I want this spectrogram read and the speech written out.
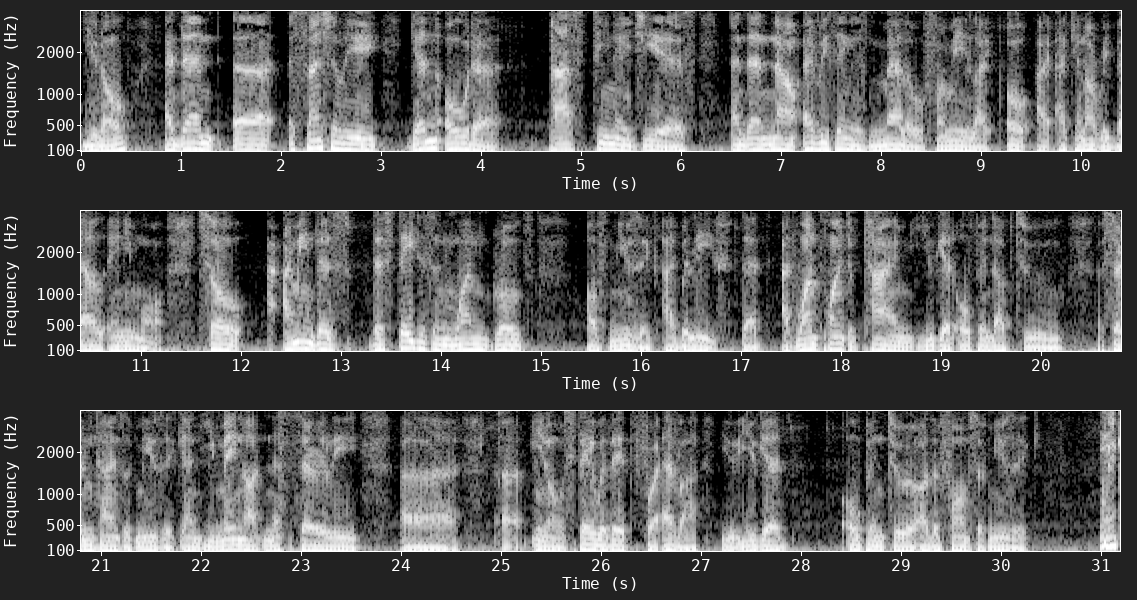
you know, and then uh, essentially getting older, past teenage years, and then now everything is mellow for me. Like, oh, I, I cannot rebel anymore. So I mean, there's there's stages in one growth of music. I believe that at one point of time you get opened up to certain kinds of music, and you may not necessarily, uh, uh, you know, stay with it forever. You you get open to other forms of music.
